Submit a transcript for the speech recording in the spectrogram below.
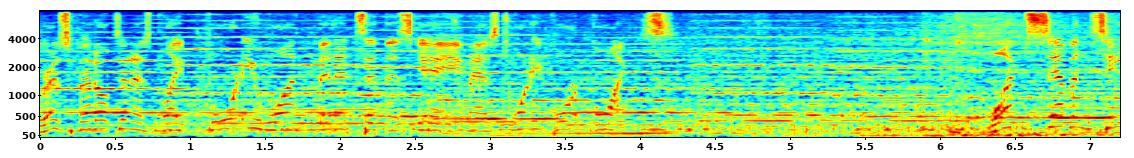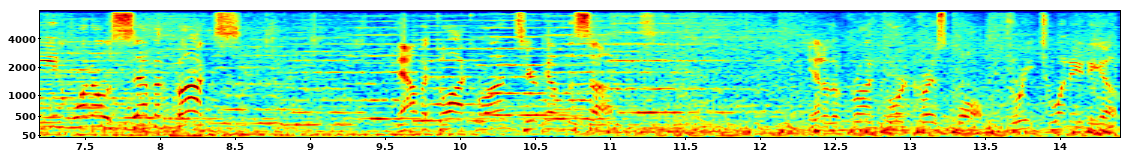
Khris Middleton has played 41 minutes in this game, has 24 points. 117-107 Bucks. Now the clock runs. Here come the Suns. Into the front court, Chris Paul. 3.20 to go.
